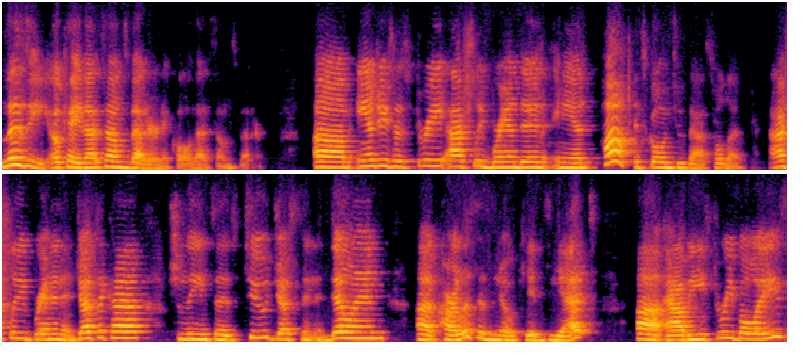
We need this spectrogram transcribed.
Lizzie. Okay, that sounds better, Nicole. That sounds better. Um, Angie says three, Ashley, Brandon, and ha, it's going too fast. Hold on. Ashley, Brandon, and Jessica. Shalene says two, Justin and Dylan. Uh, Carla says no kids yet. Uh, Abby, three boys.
